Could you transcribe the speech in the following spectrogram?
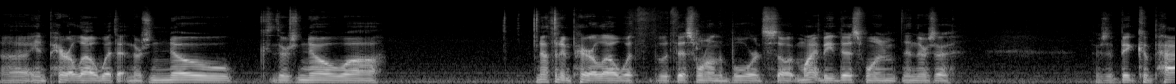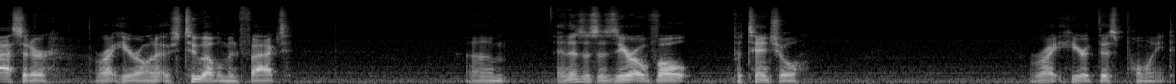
uh, in parallel with it, and there's no there's no uh, nothing in parallel with with this one on the board. So it might be this one, and there's a there's a big capacitor right here on it. There's two of them, in fact. Um, and this is a zero volt potential right here at this point.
